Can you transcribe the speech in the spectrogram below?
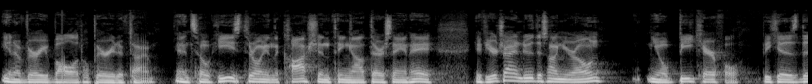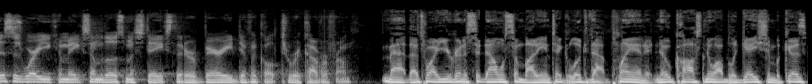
in a very volatile period of time. And so he's throwing the caution thing out there saying, Hey, if you're trying to do this on your own, you know, be careful because this is where you can make some of those mistakes that are very difficult to recover from. Matt, that's why you're going to sit down with somebody and take a look at that plan at no cost, no obligation. Because,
